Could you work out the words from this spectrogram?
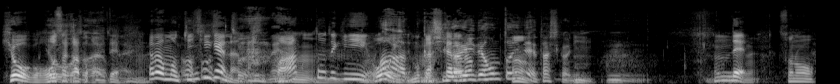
兵庫、大阪とか言って、やっぱりもう近畿圏なん。だ。まあ圧倒的に多いね、まあ、昔からの。で。本当にね、うん。確かに。うん。ほんで、その、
